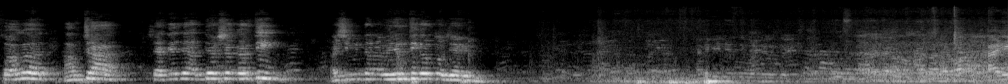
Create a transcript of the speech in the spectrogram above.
स्वागत आमच्या शाखेचे अध्यक्ष करतील अशी मी त्यांना विनंती करतो. जय भीम गाडी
